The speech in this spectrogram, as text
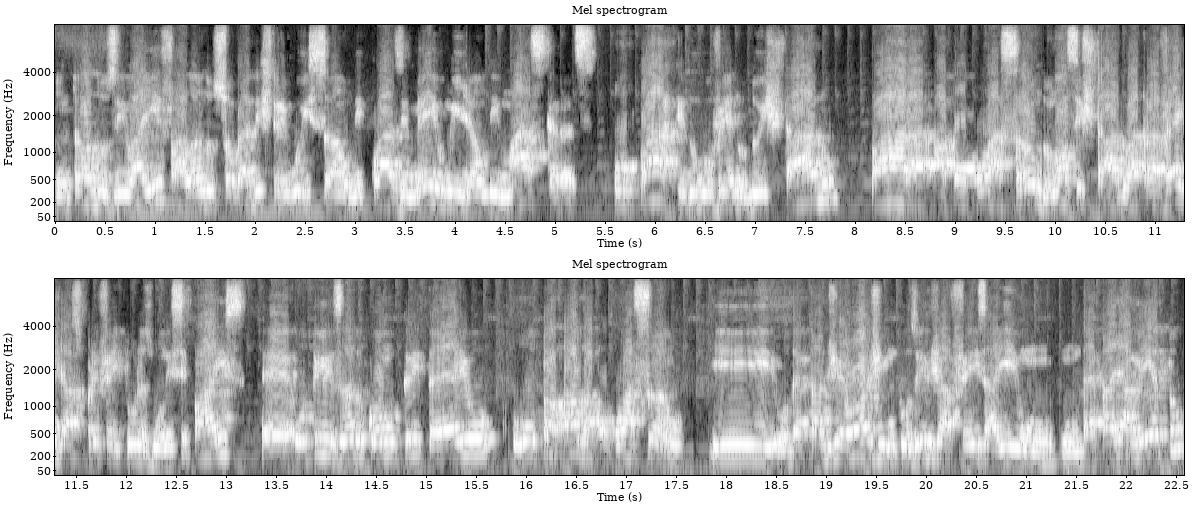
introduziu aí, falando sobre a distribuição de quase meio milhão de máscaras por parte do governo do estado para a população do nosso estado através das prefeituras municipais, é, utilizando como critério o total da população. E o deputado George, inclusive, já fez aí um, um detalhamento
